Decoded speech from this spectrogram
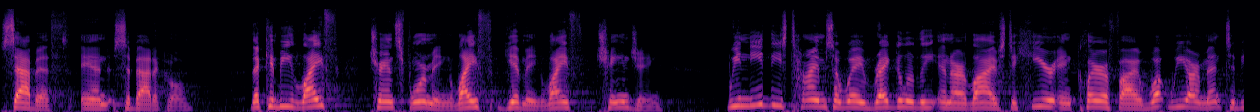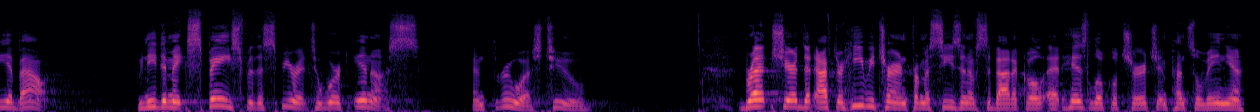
Sabbath and sabbatical that can be life transforming, life giving, life changing. We need these times away regularly in our lives to hear and clarify what we are meant to be about. We need to make space for the Spirit to work in us and through us, too. Brent shared that after he returned from a season of sabbatical at his local church in Pennsylvania,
